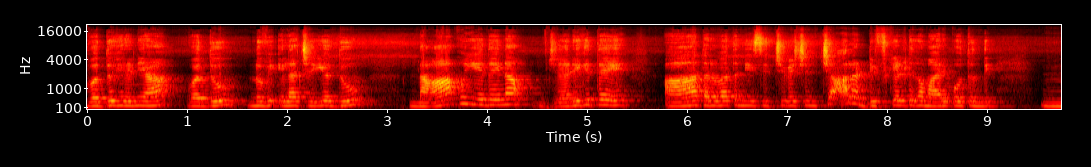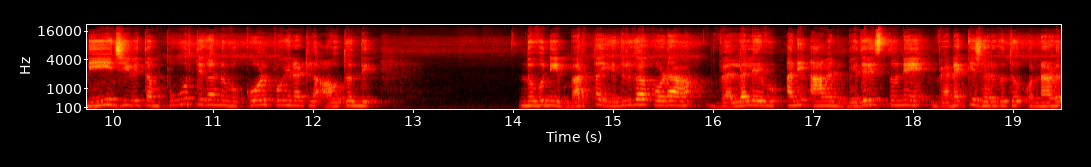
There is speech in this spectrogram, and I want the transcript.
వద్దు హిరణ్య వద్దు నువ్వు ఇలా చెయ్యొద్దు. నాకు ఏదైనా జరిగితే ఆ తర్వాత నీ సిచ్యువేషన్ చాలా డిఫికల్ట్గా మారిపోతుంది. నీ జీవితం పూర్తిగా నువ్వు కోల్పోయినట్లు అవుతుంది. నువ్వు నీ భర్త ఎదురుగా కూడా వెళ్ళలేవు అని ఆమెను బెదిరిస్తూనే వెనక్కి జరుగుతూ ఉన్నాడు.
